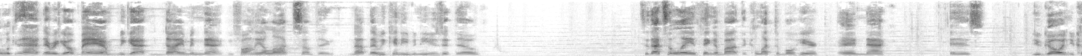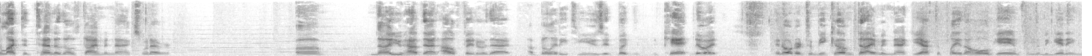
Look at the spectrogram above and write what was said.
Ooh, look at that. There we go. Bam. We got Diamond Knack. We finally unlocked something. Not that we can even use it, though. So that's the lame thing about the collectible here and Knack is you go and you collected 10 of those Diamond Knacks, whatever. Um, now you have that outfit or that ability to use it, but you can't do it. In order to become Diamond Knack, you have to play the whole game from the beginning.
